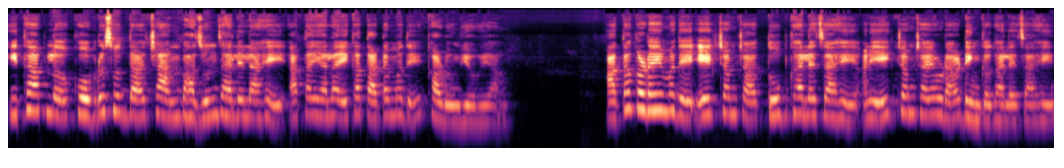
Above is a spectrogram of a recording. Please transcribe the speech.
इथं आपलं खोबरंसुद्धा छान भाजून झालेलं आहे. आता याला एका ताटामध्ये काढून घेऊया. आता कढईमध्ये एक चमचा तूप घालायचा आहे आणि एक चमचा एवढा डिंक घालायचा आहे.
